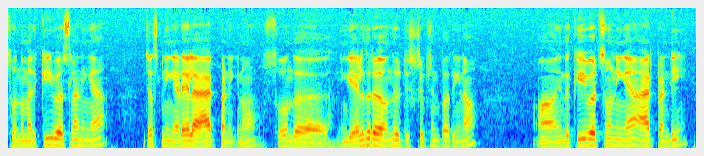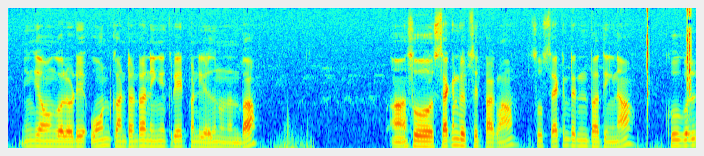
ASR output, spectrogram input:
ஸோ இந்த மாதிரி கீவேர்ட்ஸ்லாம் நீங்கள் ஜஸ்ட் நீங்கள் இடையில ஆட் பண்ணிக்கணும். ஸோ இந்த நீங்கள் எழுதுகிற வந்து டிஸ்கிரிப்ஷன் பார்த்தீங்கன்னா இந்த கீவேர்ட்ஸும் நீங்கள் ஆட் பண்ணி நீங்கள் உங்களுடைய ஓன் கண்டென்ட்டாக நீங்கள் க்ரியேட் பண்ணி எழுதணும் நண்பா. ஸோ செகண்ட் வெப்சைட் பார்க்கலாம். ஸோ செகண்ட் என்னன்னு பார்த்தீங்கன்னா கூகுள்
